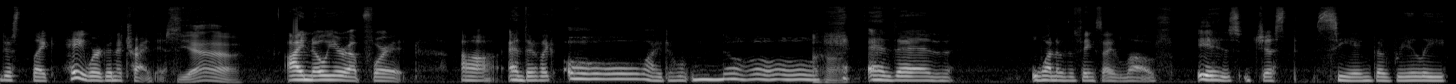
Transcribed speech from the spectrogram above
Just like, hey, we're going to try this. Yeah. I know you're up for it. Uh, and they're like, oh, I don't know. Uh-huh. And then one of the things I love is just seeing the really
